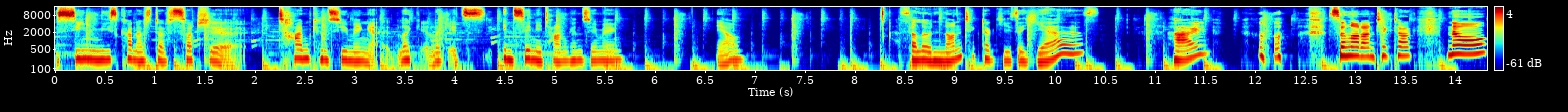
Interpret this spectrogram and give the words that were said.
seeing these kind of stuff such a time consuming, uh, like like it's insanely time consuming. Yeah. Fellow non TikTok user, yes. Hi. Still not on TikTok? No.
